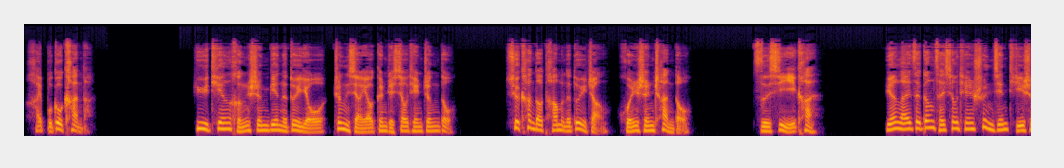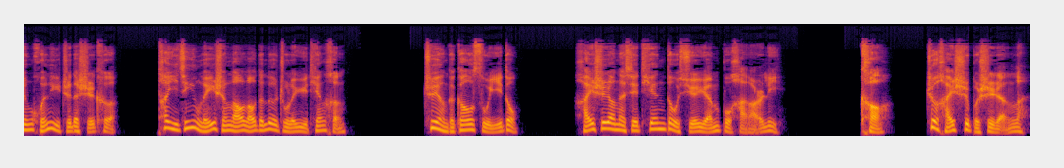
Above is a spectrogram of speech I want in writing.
还不够看的。”玉天恒身边的队友正想要跟着萧天争斗，却看到他们的队长浑身颤抖。仔细一看，原来在刚才萧天瞬间提升魂力值的时刻，他已经用雷神牢牢的勒住了玉天恒。这样的高速移动，还是让那些天斗学员不寒而栗。靠，这还是不是人了？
